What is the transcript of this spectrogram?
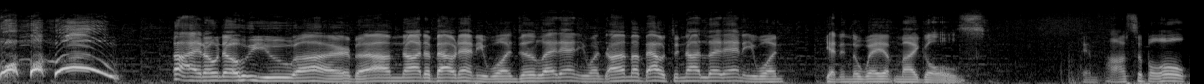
I don't know who you are, but I'm not about anyone to let anyone. I'm about to not let anyone get in the way of my goals. Impossible.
